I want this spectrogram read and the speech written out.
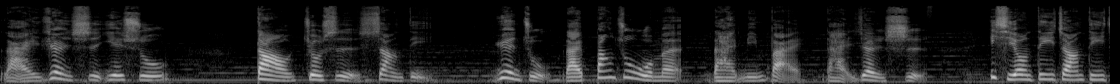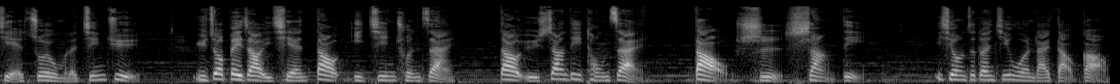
来认识耶稣。道就是上帝。愿主来帮助我们来明白、来认识，一起用第一章第一节作为我们的金句。宇宙被造以前，道已经存在，道与上帝同在，道是上帝。一起用这段经文来祷告。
